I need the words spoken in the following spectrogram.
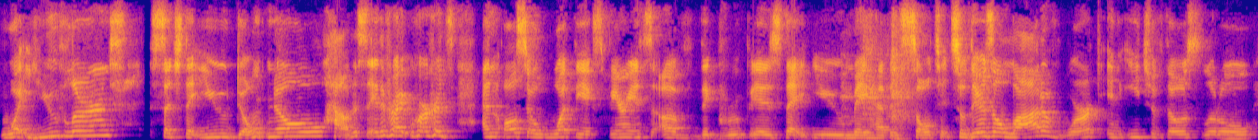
what you've learned such that you don't know how to say the right words and also what the experience of the group is that you may have insulted so there's a lot of work in each of those little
